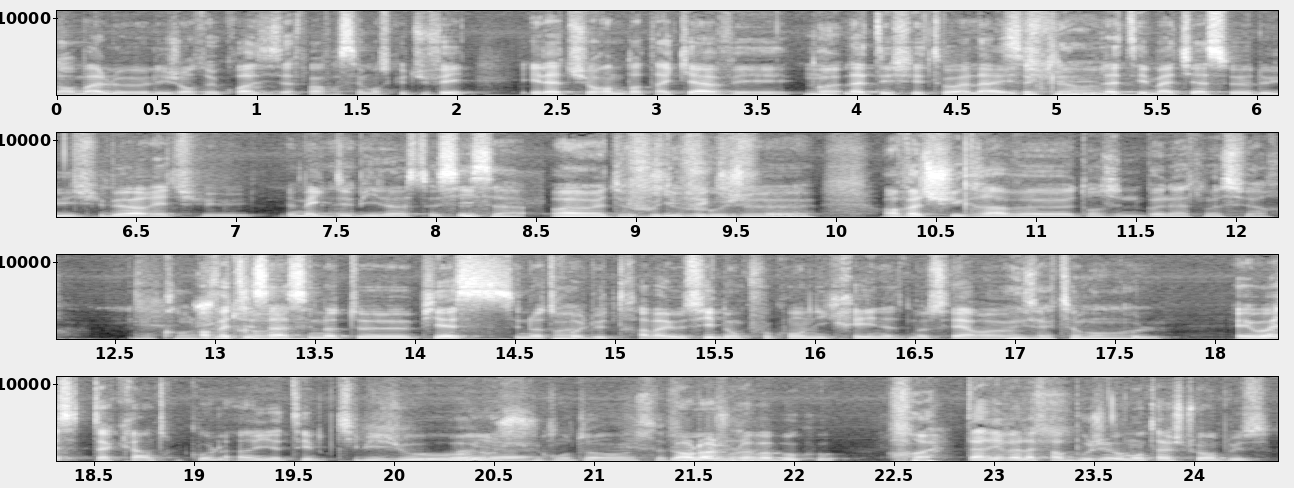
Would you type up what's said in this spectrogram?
normal, euh, les gens te croisent, ils savent pas forcément ce que tu fais. Et là, tu rentres dans ta cave et Ouais. là, t'es chez toi, là, et C'est tu, clair, là, t'es Mathias le youtubeur et tu, le mec de Bilost C'est aussi. ça. Ouais, ouais, de fou, de fou. je- En fait, je suis grave dans une bonne atmosphère. Donc, En fait, c'est ça, c'est notre pièce, c'est notre Ouais. lieu de travail aussi, donc faut qu'on y crée une atmosphère. Exactement. cool. Et ouais, c'est- t'as créé un truc cool, hein, il y a tes petits bijoux. Ouais, a- je suis content. hein, L'horloge, on la voit beaucoup. Ouais. T'arrives à la faire bouger au montage, toi, en plus.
